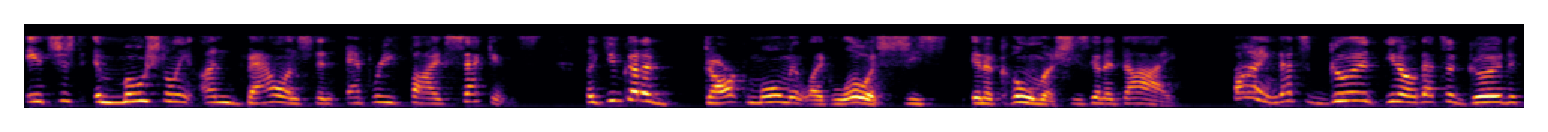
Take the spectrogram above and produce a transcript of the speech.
it's just emotionally unbalanced in every 5 seconds. Like you've got a dark moment like Lois, she's in a coma, she's going to die. Fine, that's good, you know, that's a good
